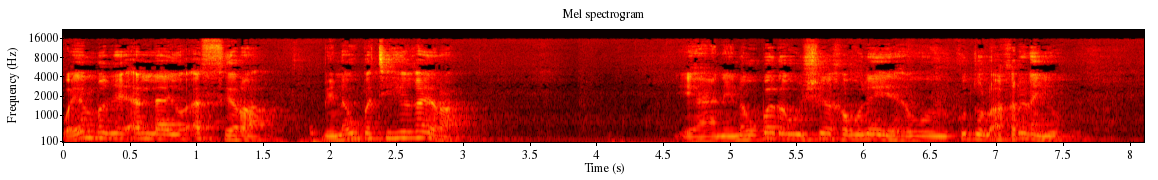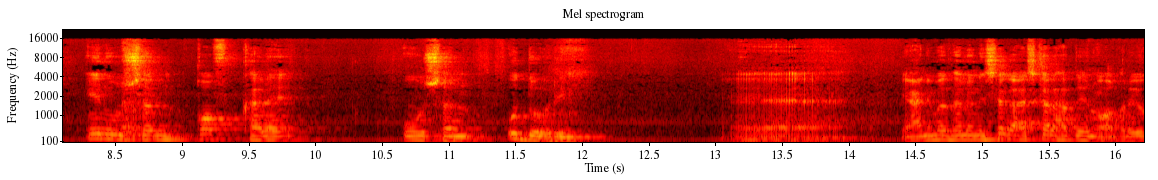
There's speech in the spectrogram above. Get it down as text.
Wayanbagii an laa yuahira binawbatihi hayra yani nawbada uu sheekha uu leeyahay uu ku dul aqrinayo inuusan qof kale uusan u doorin yani maalan isagaa iskale hadda inuu aqriyo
